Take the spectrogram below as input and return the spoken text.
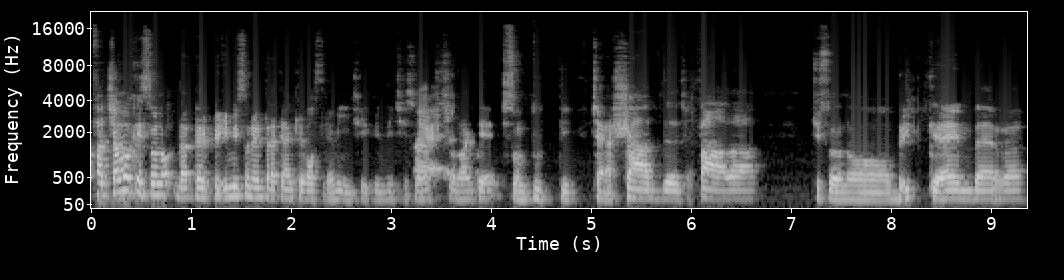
Facciamo che sono, da- per primi sono entrati anche i vostri amici, quindi ci sono, Eh. ci sono anche, ci sono tutti. C'era Shad, c'è Fala, ci sono Brick Ember.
